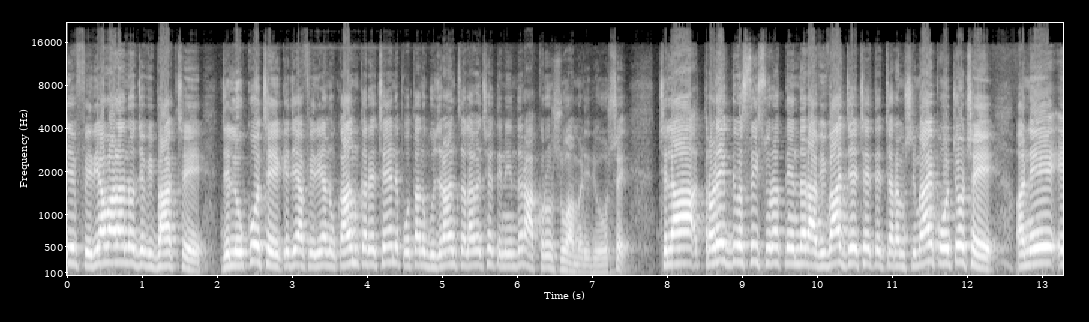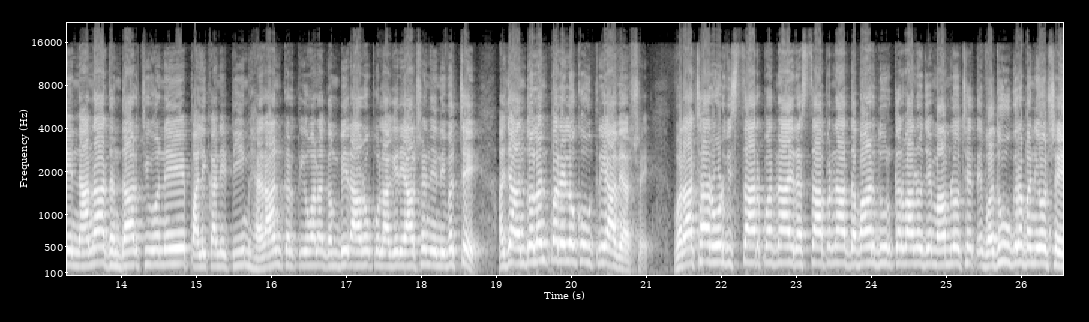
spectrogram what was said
જે ફેરિયાવાળાનો જે વિભાગ છે, જે લોકો છે કે જે આ ફેરિયાનું કામ કરે છે અને પોતાનું ગુજરાન ચલાવે છે, તેની અંદર આક્રોશ જોવા મળી રહ્યો છે. છેલ્લા ત્રણેક દિવસથી સુરતની અંદર આ વિવાદ જે છે તે ચરમસીમાએ પહોંચ્યો છે અને એ નાના ધંધાર્થીઓને પાલિકાની ટીમ હેરાન કરતી હોવાના ગંભીર આરોપો લાગી રહ્યા છે અને એની વચ્ચે આજે આંદોલન પર એ લોકો ઉતરી આવ્યા છે. વરાછા રોડ વિસ્તાર પરના, એ રસ્તા પરના દબાણ દૂર કરવાનો જે મામલો છે તે વધુ ઉગ્ર બન્યો છે.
